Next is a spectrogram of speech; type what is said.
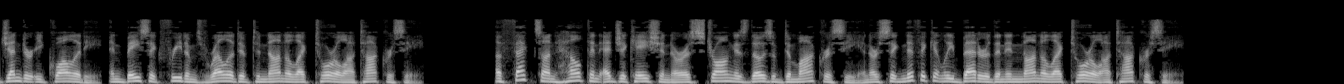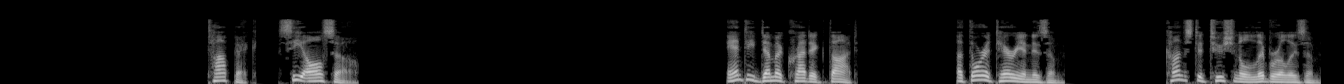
gender equality, and basic freedoms relative to non electoral autocracy. Effects on health and education are as strong as those of democracy and are significantly better than in non-electoral autocracy. See also Anti-democratic thought Authoritarianism Constitutional liberalism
